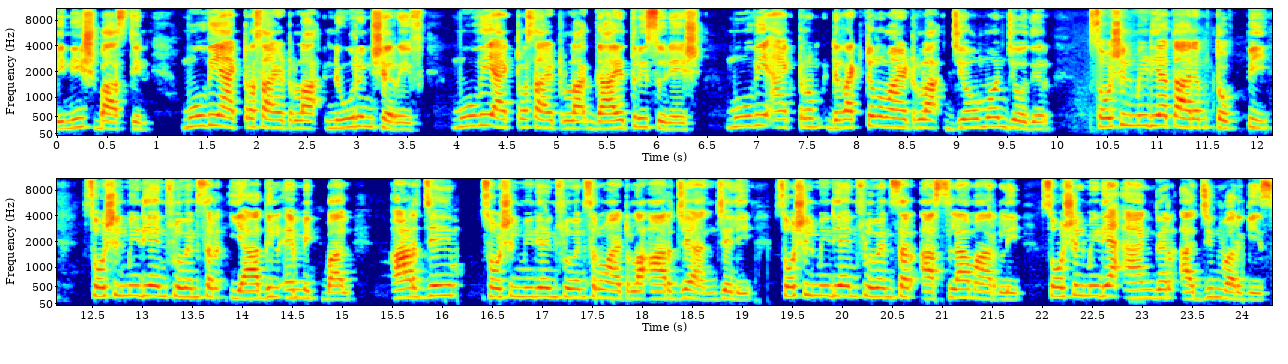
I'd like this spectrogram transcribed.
ബിനീഷ് ബാസ്റ്റിൻ മൂവി ആക്ട്രസ് ആയിട്ടുള്ള നൂറിൻ ഷെറീഫ് മൂവി ആക്ട്രസ് ആയിട്ടുള്ള ഗായത്രി സുരേഷ് മൂവി ആക്ടറും ഡയറക്ടറുമായിട്ടുള്ള ജോമോൻ ജ്യോതിർ സോഷ്യൽ മീഡിയ താരം Thoppi social media influencer Yadil M Iqbal ആർ ജെയും സോഷ്യൽ മീഡിയ ഇൻഫ്ലുവൻസറുമായിട്ടുള്ള R J Anjali social media influencer Aslam ആർലി social media anchor Ajin Varghese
